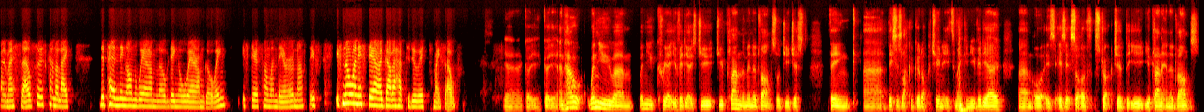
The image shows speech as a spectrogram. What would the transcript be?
by myself. So it's kind of like depending on where I'm loading or where I'm going, if there's someone there or not. If if no one is there, I gotta have to do it myself. Yeah, got you, got you. And how when you um when you create your videos, do you do you plan them in advance or do you just think uh this is like a good opportunity to make a new video? Um, or is is it sort of structured that you you plan it in advance?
